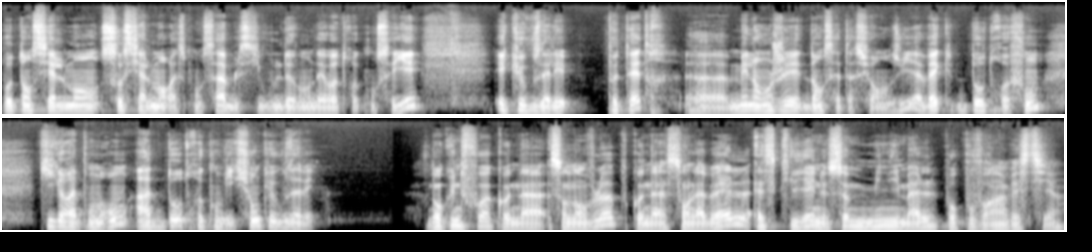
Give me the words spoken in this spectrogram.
potentiellement socialement responsables si vous le demandez à votre conseiller, et que vous allez peut-être euh, mélanger dans cette assurance vie avec d'autres fonds qui répondront à d'autres convictions que vous avez. Donc une fois qu'on a son enveloppe, qu'on a son label, est-ce qu'il y a une somme minimale pour pouvoir investir?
